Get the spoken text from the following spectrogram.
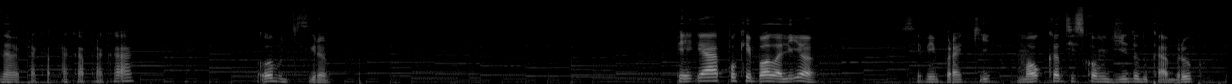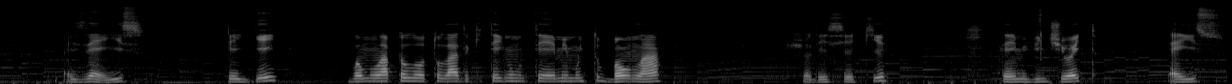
Não, é pra cá, pra cá, pra cá. Ô, desgrama. Pegar a Pokébola ali, ó. Você vem por aqui. Mal canto escondido do cabruco. Mas é isso peguei. Vamos lá pelo outro lado que tem um TM muito bom lá. Deixa eu descer aqui. TM28. É isso.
